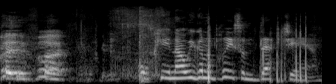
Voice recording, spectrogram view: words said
what the fuck? Okay, now we're gonna play some Def Jam.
